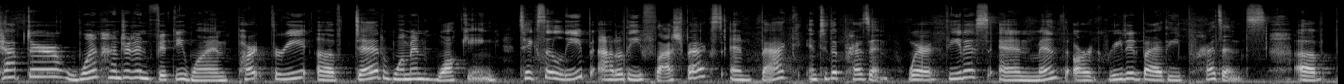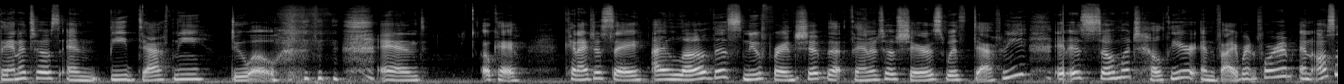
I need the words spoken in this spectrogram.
Chapter 151, Part 3 of Dead Woman Walking, takes a leap out of the flashbacks and back into the present, where Thetis and Minth are greeted by the presence of Thanatos and the Daphne duo. and okay, can I just say, I love this new friendship that Thanatos shares with Daphne. It is so much healthier and vibrant for him. And also,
